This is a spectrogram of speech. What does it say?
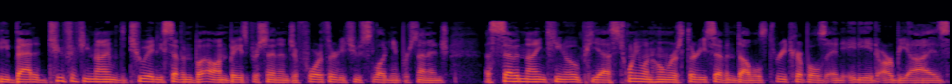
He batted 259 with a 287 on base percentage, a 432 slugging percentage, a 719 OPS, 21 homers, 37 doubles, three triples, and 88 RBIs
